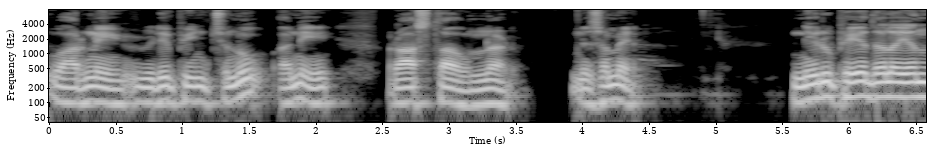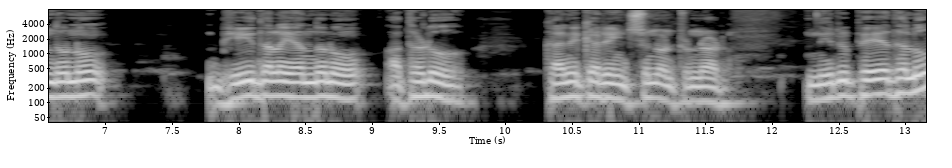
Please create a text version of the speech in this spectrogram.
వారిని విడిపించును అని రాస్తా ఉన్నాడు. నిజమే. నిరుపేదల యందును బీదల యందును అతడు కనికరించును అంటున్నాడు నిరుపేదలు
